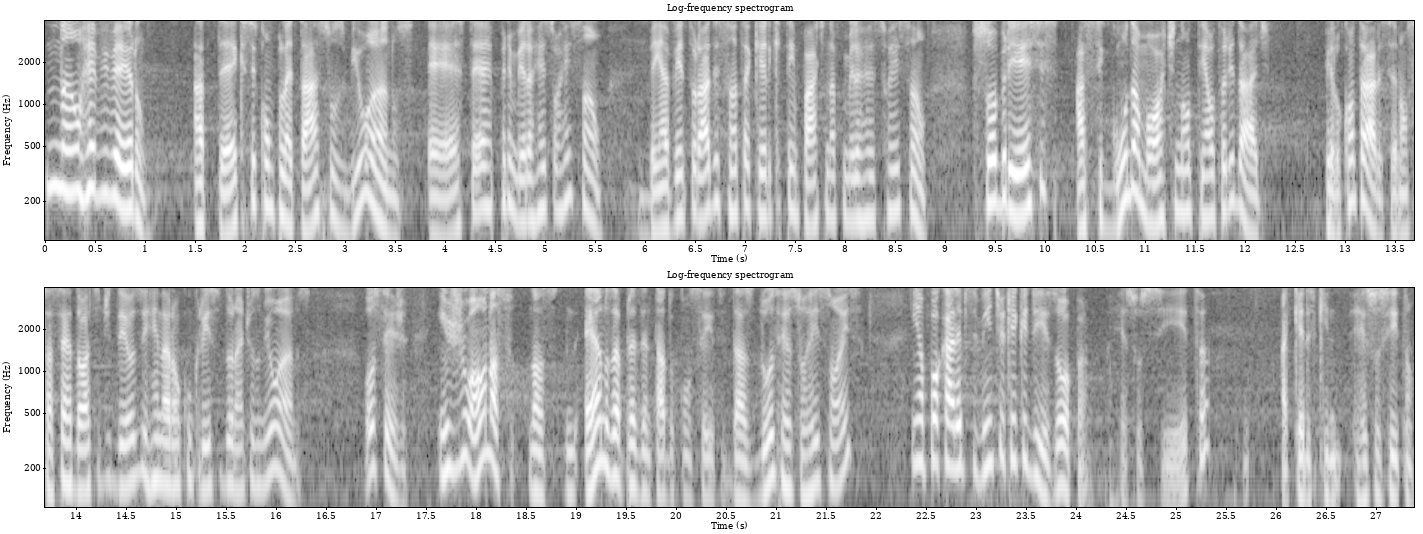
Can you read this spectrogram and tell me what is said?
não reviveram até que se completassem os mil anos. Esta é a primeira ressurreição. Bem-aventurado e santo é aquele que tem parte na primeira ressurreição. Sobre esses, a segunda morte não tem autoridade. Pelo contrário, serão sacerdotes de Deus e reinarão com Cristo durante os mil anos. Ou seja, em João nós, nós- é nos apresentado o conceito das duas ressurreições. Em Apocalipse 20, o que, que diz? Opa, ressuscita, aqueles que ressuscitam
